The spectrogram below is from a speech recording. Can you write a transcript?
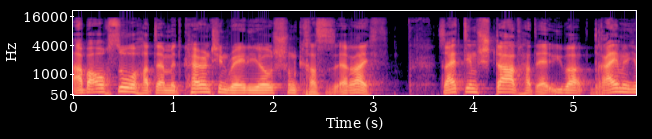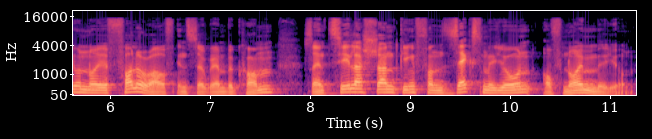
Aber auch so hat er mit Quarantine Radio schon krasses erreicht. Seit dem Start hat er über drei Millionen neue Follower auf Instagram bekommen. Sein Zählerstand ging von sechs Millionen auf neun Millionen.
